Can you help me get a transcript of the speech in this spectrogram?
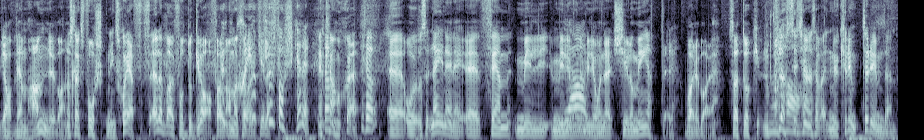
ja, vem han nu var, någon slags forskningschef, eller bara fotograf, am- amatörkille. Chef för forskare. Eh, Kanske. Eh, och, och så, nej, nej, nej. Eh, fem mil, miljoner Ja. miljoner kilometer var det bara. Så att då, plötsligt kändes det, nu krympte rymden.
